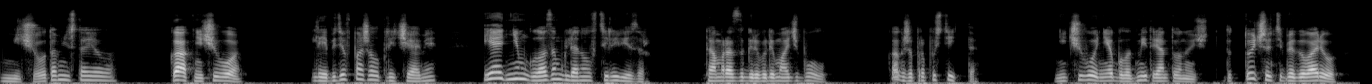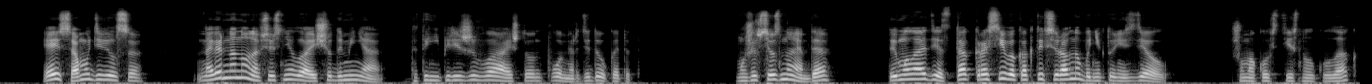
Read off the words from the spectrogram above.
«Ничего там не стояло». «Как ничего?» Лебедев пожал плечами и одним глазом глянул в телевизор. Там разыгрывали матчбол. Как же пропустить-то? «Ничего не было, Дмитрий Антонович. Да точно тебе говорю. Я и сам удивился. Наверное, Нона все сняла еще до меня. Да ты не переживай, что он помер, дедок этот. Мы же все знаем, да? Ты молодец, так красиво, как ты, все равно бы никто не сделал. Шумаков стиснул кулак,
